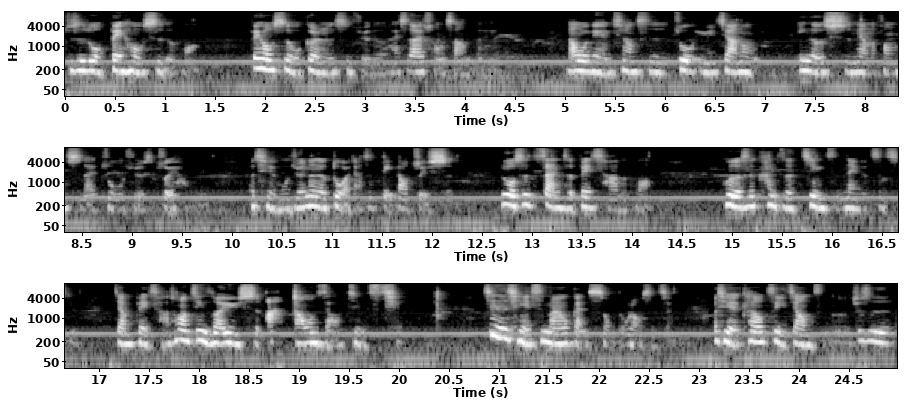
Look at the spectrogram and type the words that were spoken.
就是如果背后是的话，背后是我个人是觉得还是在床上的。然后我有点像是做瑜伽那种。婴儿式那样的方式来做，我觉得是最好的。而且我觉得那个对我来讲是顶到最深。如果是站着被插的话，或者是看着镜子内的自己这样被插，通常镜子都在浴室嘛，然后我讲镜子前，镜子前也是蛮有感受的。我老实讲，而且看到自己这样子呢，就是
